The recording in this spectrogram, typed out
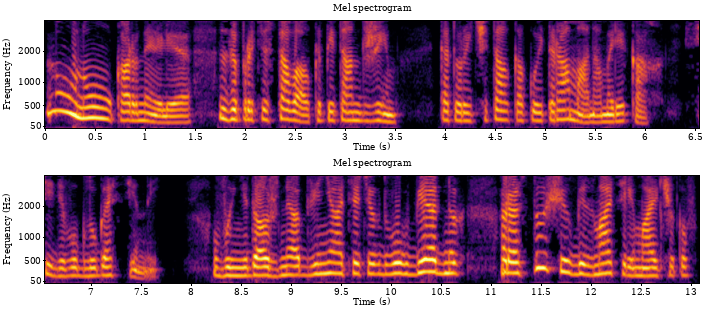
«Ну-ну, Корнелия», — запротестовал капитан Джим, который читал какой-то роман о моряках, сидя в углу гостиной. «Вы не должны обвинять этих двух бедных, растущих без матери мальчиков,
